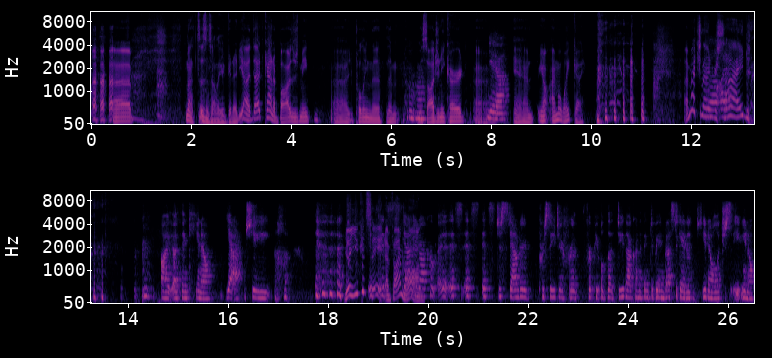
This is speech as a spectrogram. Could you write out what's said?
uh, no, it doesn't sound like a good idea. That kind of bothers me. Uh, you're pulling the the misogyny card. Uh, Yeah. and you know I'm a white guy. I'm actually on Well, your I- side. I, I think you know. Yeah, she. no, you could say it it's if I'm standard wrong. occur- It's it's it's just standard procedure for for people that do that kind of thing to be investigated. You know, like just you know,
